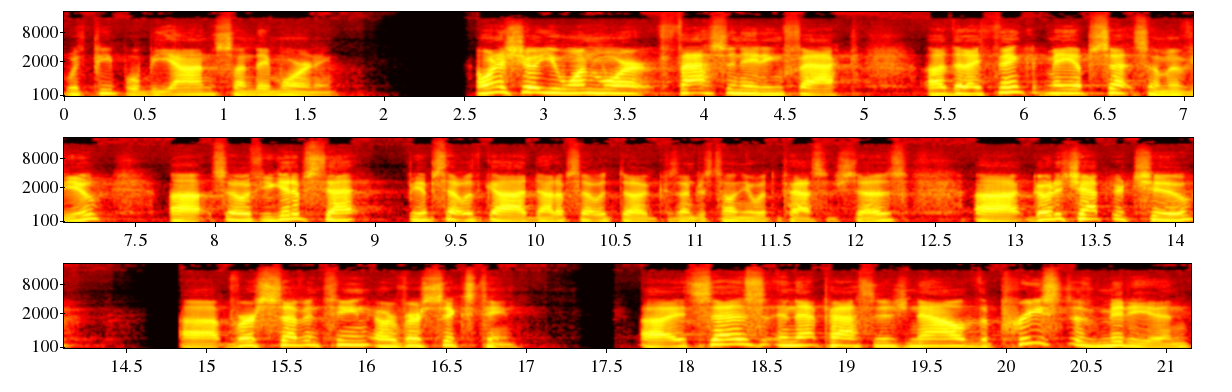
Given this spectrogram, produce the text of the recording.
with people beyond Sunday morning. I want to show you one more fascinating fact uh, that I think may upset some of you. Uh, so if you get upset, be upset with God, not upset with Doug, because I'm just telling you what the passage says. Uh, go to chapter 2, uh, verse 17 or verse 16. Uh, it says in that passage, now the priest of Midian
